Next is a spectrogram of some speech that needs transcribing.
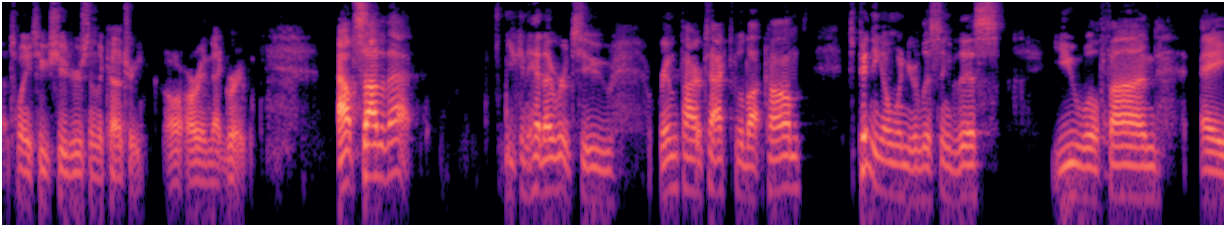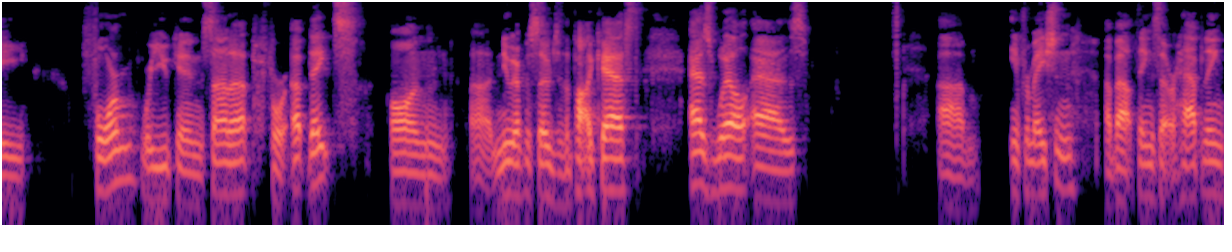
uh, 22 shooters in the country are, are in that group. Outside of that, you can head over to rimfiretactical.com. Depending on when you're listening to this, you will find a form where you can sign up for updates on uh, new episodes of the podcast, as well as um, information about things that are happening.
